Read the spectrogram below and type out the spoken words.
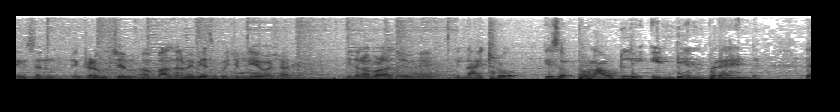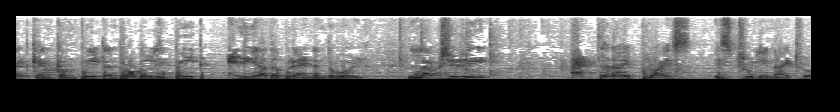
Think it's an incredible gym Bandra में भी ऐसा कोई जिम नहीं होगा शायद। इतना बड़ा जिम है। Nitro is a proudly Indian brand that can compete and probably beat any other brand in the world luxury at the right price is truly Nitro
